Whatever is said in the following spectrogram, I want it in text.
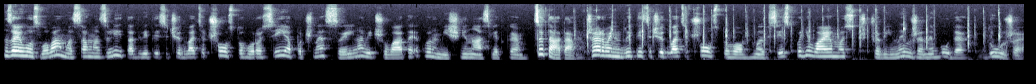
За його словами, саме з літа 2026-го Росія почне сильно відчувати економічні наслідки. Цитата: червень 2026-го Ми всі сподіваємось, що війни вже не буде дуже,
